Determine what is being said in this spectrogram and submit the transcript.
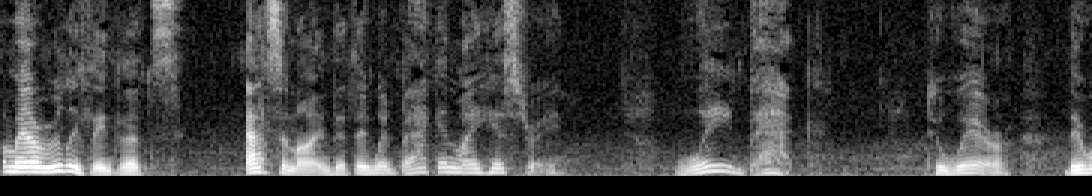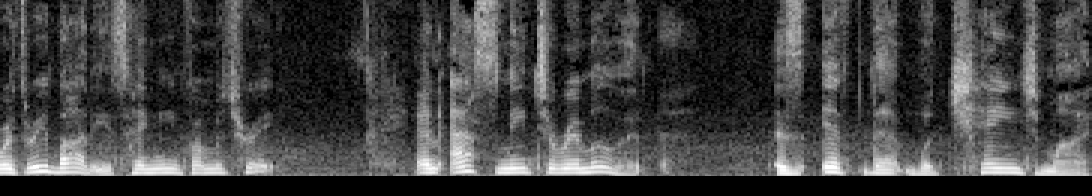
I mean I really think that's asinine that they went back in my history way back to where there were three bodies hanging from a tree and asked me to remove it as if that would change my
